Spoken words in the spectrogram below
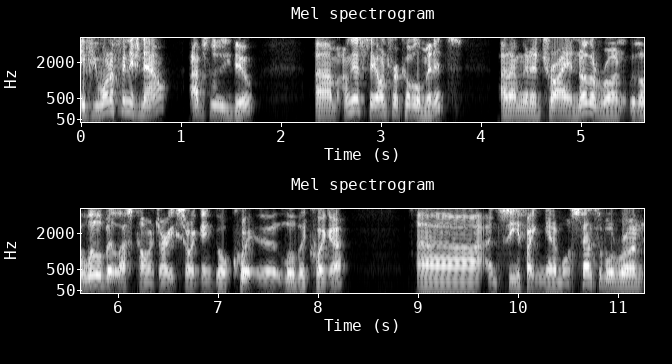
If you want to finish now, absolutely do. Um, I'm going to stay on for a couple of minutes, and I'm going to try another run with a little bit less commentary, so I can go quick, a little bit quicker, uh, and see if I can get a more sensible run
